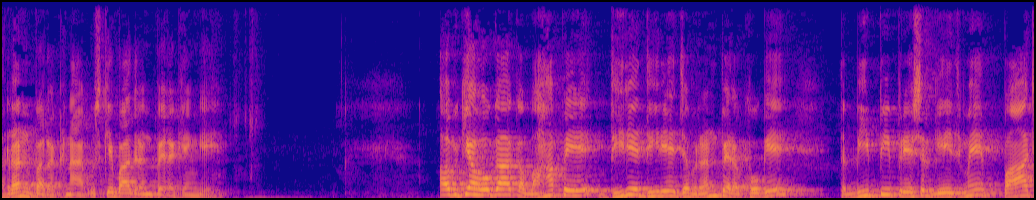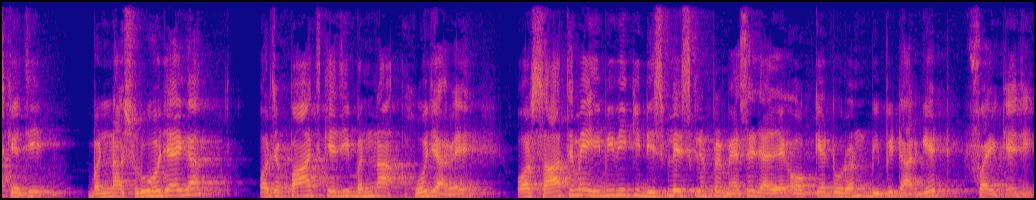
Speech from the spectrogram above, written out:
रन पर रखना है। उसके बाद रन पे रखेंगे। अब क्या होगा कि वहाँ पे धीरे धीरे जब रन पे रखोगे तो बीपी प्रेशर गेज में पाँच के जी बनना शुरू हो जाएगा। और जब पाँच के जी बनना हो जावे और साथ में ई की डिस्प्ले स्क्रीन पर मैसेज आ जाएगा okay to run BP target five K G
